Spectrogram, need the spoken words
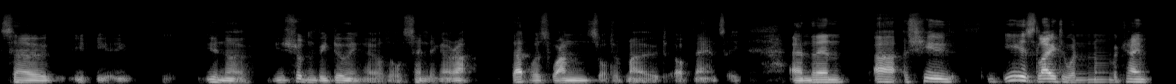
So you, you, you know, you shouldn't be doing her or sending her up. That was one sort of mode of Nancy. And then uh, she, years later, when it became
